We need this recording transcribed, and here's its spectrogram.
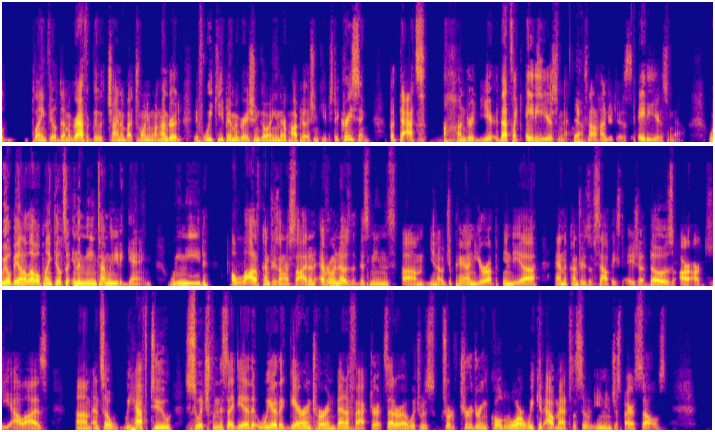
playing field demographically with China by 2100 if we keep immigration going and their population keeps decreasing. But that's a hundred years. That's like 80 years from now. Yeah. It's not 100 years. It's 80 years from now. We'll be on a level playing field. So in the meantime, we need a gang. We need a lot of countries on our side, and everyone knows that this means, um, you know, Japan, Europe, India, and the countries of Southeast Asia. Those are our key allies. Um, and so we have to switch from this idea that we are the guarantor and benefactor, et cetera, which was sort of true during the Cold War. We could outmatch the Soviet Union just by ourselves.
